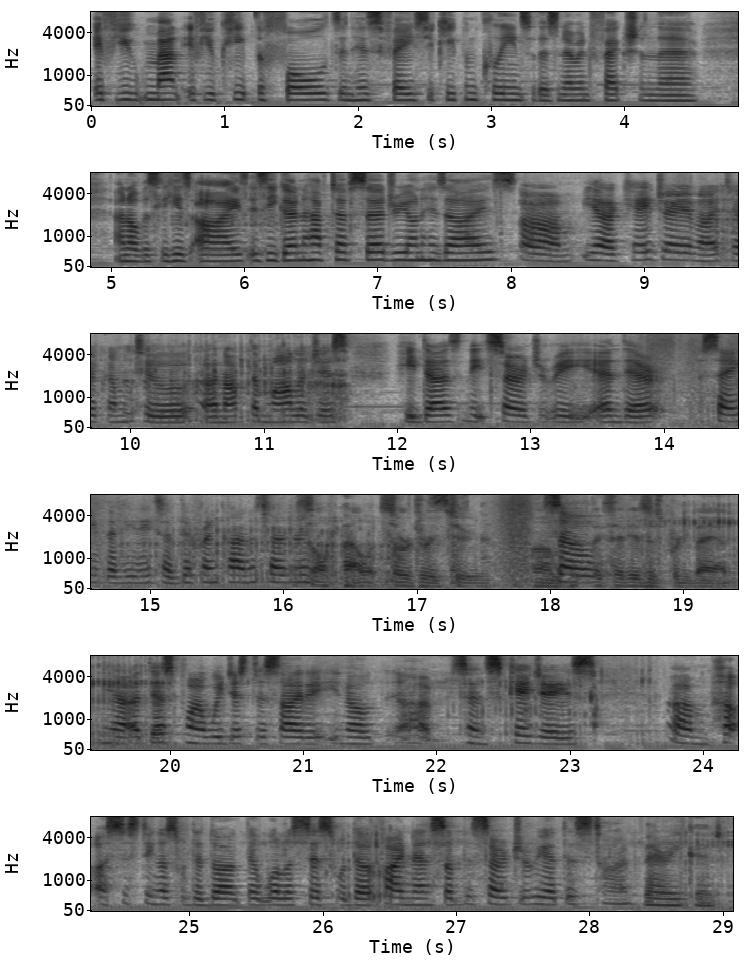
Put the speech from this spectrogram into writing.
if you man, if you keep the folds in his face, you keep him clean so there's no infection there, and obviously his eyes. Is he going to have to have surgery on his eyes? Um, yeah, KJ and I took him to an ophthalmologist. He does need surgery, and they're saying that he needs a different kind of surgery. Soft palate surgery too. Um, So- they said his is pretty bad. Yeah, at this point, we just decided, you know, uh, since KJ is um, assisting us with the dog, that we'll assist with the finance of the surgery at this time. Very good,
